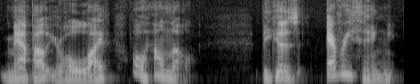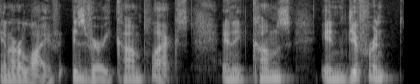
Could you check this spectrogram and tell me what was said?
map out your whole life? Oh, hell no. Because everything in our life is very complex and it comes in different,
